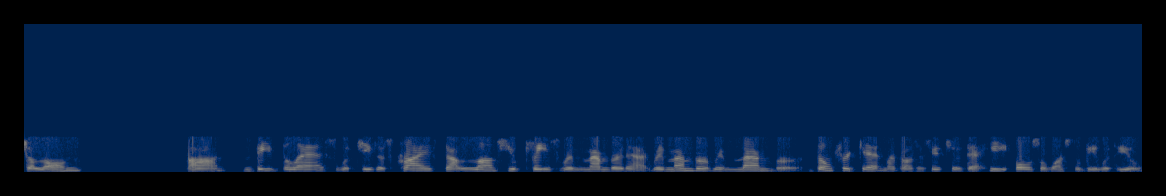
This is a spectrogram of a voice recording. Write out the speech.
shalom. Uh, be blessed with Jesus Christ. God loves you. Please remember that. Remember, remember. Don't forget, my brothers and sisters, that He also wants to be with you.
